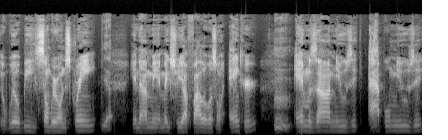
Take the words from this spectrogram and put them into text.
it will be somewhere on the screen. Yeah. You know what I mean? Make sure y'all follow us on Anchor, Mm. Amazon Music, Apple Music.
